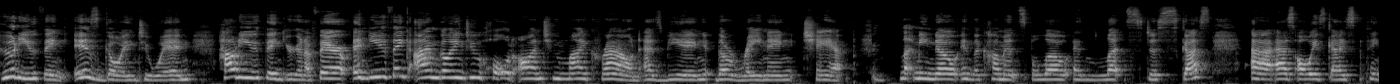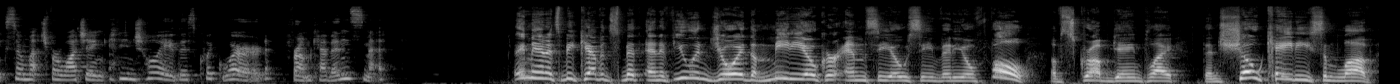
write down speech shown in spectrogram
Who do you think is going to win? How do you think you're going to fare? And do you think I'm going to hold on to my crown as being the reigning champ? Let me know in the comments below and let's discuss. Uh, as always, guys, thanks so much for watching and enjoy this quick word from Kevin Smith. Hey man, it's me, Kevin Smith, and if you enjoyed the mediocre MCOC video full of scrub gameplay, then show Katy some love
